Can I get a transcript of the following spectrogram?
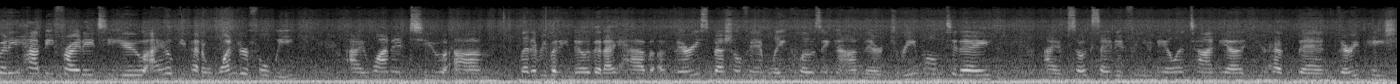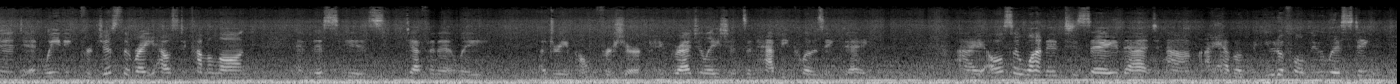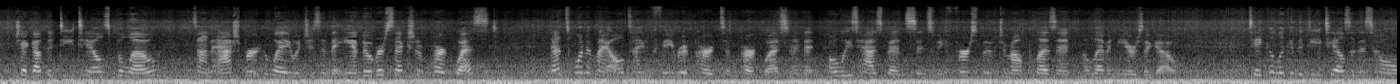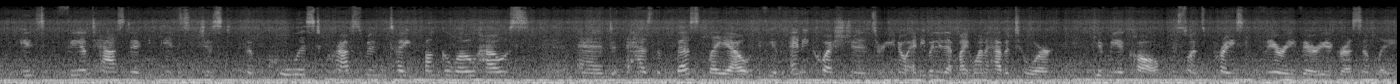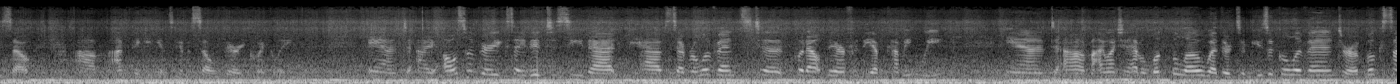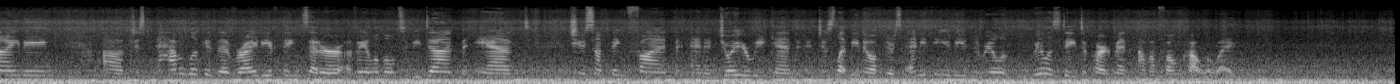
everybody. Happy Friday to you. I hope you've had a wonderful week. I wanted to um, let everybody know that I have a very special family closing on their dream home today. I am so excited for you, Neil and Tanya. You have been very patient and waiting for just the right house to come along, and this is definitely a dream home for sure. Congratulations and happy closing day. I also wanted to say that um, I have a beautiful new listing. Check out the details below. It's on Ashburton Way, which is in the Andover section of Park West. That's one of my all-time favorite parts of Park West, and it always has been since we first moved to Mount Pleasant 11 years ago. Take a look at the details of this home. It's fantastic. It's just the coolest craftsman type bungalow house and has the best layout. If you have any questions or you know anybody that might want to have a tour, give me a call. This one's priced very, very aggressively, so um, I'm thinking it's going to sell very quickly. And I also am very excited to see that we have several events to put out there for the upcoming week. And um, I want you to have a look below, whether it's a musical event or a book signing. Um, just have a look at the variety of things that are available to be done and choose something fun and enjoy your weekend. And just let me know if there's anything you need in the real, real estate department. I'm a phone call away.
